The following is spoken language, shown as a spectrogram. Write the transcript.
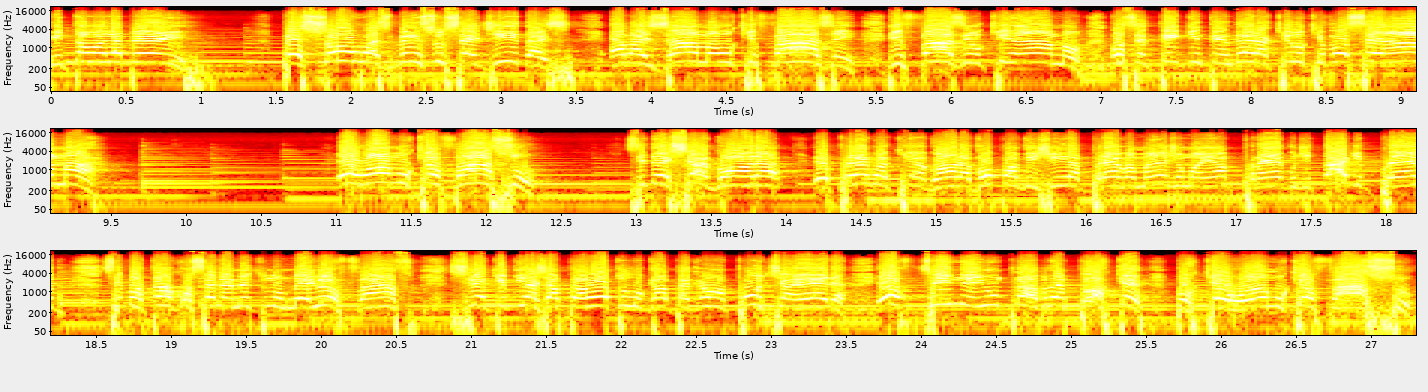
Então, olha bem. Pessoas bem-sucedidas, elas amam o que fazem e fazem o que amam. Você tem que entender aquilo que você ama. Eu amo o que eu faço. Se deixar agora, eu prego aqui agora, vou para a vigília, prego, amanhã de manhã prego, de tarde prego. Se botar um aconselhamento no meio, eu faço. Se tiver que viajar para outro lugar, pegar uma ponte aérea, eu sem nenhum problema. Por quê? Porque eu amo o que eu faço.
